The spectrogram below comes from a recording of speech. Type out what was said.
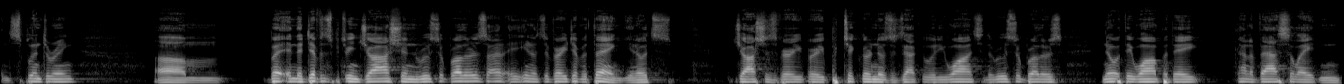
and splintering. Um, but in the difference between Joss and Russo brothers, I, you know, it's a very different thing. You know, it's Joss is very, very particular, knows exactly what he wants, and the Russo brothers know what they want, but they kind of vacillate in,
